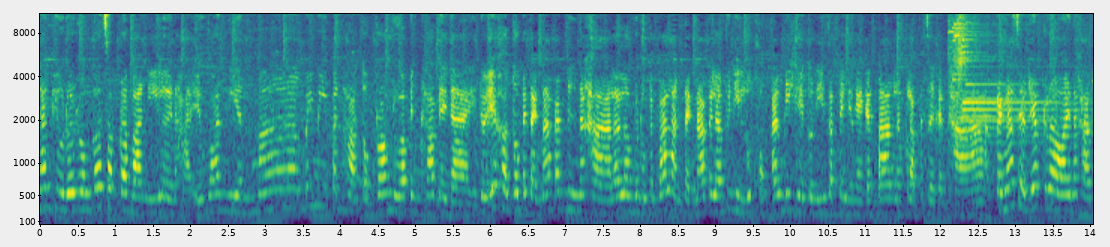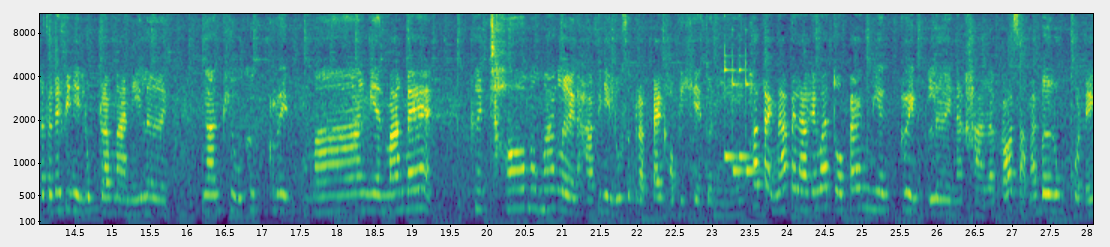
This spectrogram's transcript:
งานผิวโดยรวมก็จะประมาณนี้เลยนะคะเอว่าเนียนมากไม่มีปัญหาตกร่องหรือว่าเป็นคราบใดๆ เดี๋ยวเอขอตัวไปแต่งหน้าแป๊บนึงนะคะ แล้วเรามาดูกันว่าหลังแต่งหน้าไปแล้วฟินิชลุคของแป้ง BK ตัวนี้จะเป็นยังไงกันบ้างแล้วกลับมาเจอกันค่ะ แต่งหน้าเสร็จเรียบร้อยนะคะ ก็จะได้ฟินิชลุคประมาณนี้เลย งานผิวคือกริบมากเนียนมากแม่คือชอบมากๆเลยนะคะ ฟินิชลุคสำหรับแป้งของ BK ตัวนี้ พอแต่งหน้าไปแล้วเอว่าตัวแป้งเนียนกริบเลยนะคะ แล้วก็สามารถเบลอรูขุมขนได้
